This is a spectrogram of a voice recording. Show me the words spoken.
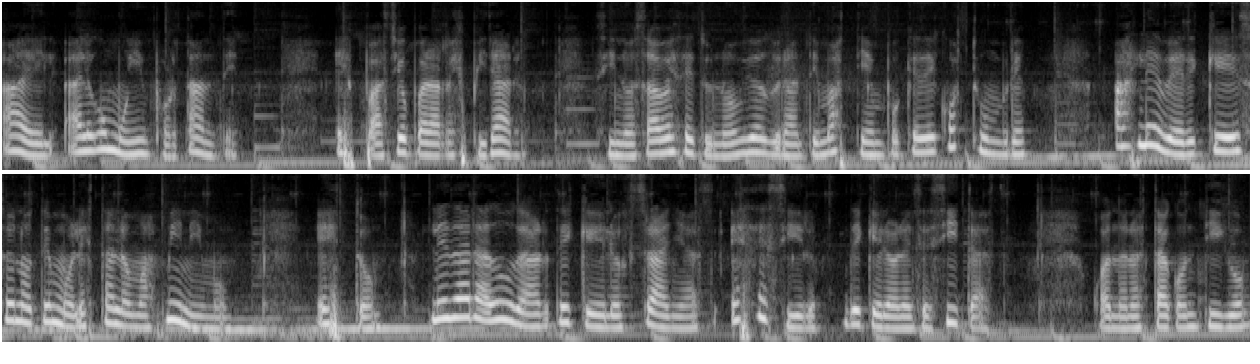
a él algo muy importante, espacio para respirar. Si no sabes de tu novio durante más tiempo que de costumbre, hazle ver que eso no te molesta en lo más mínimo. Esto le dará a dudar de que lo extrañas, es decir, de que lo necesitas cuando no está contigo,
